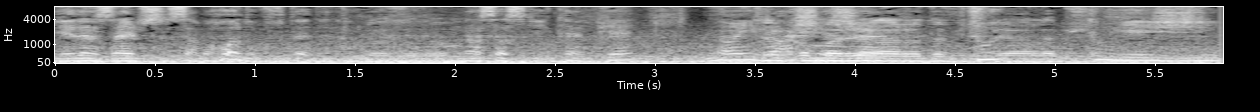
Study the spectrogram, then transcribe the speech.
jeden z najlepszych samochodów wtedy na, na Saskiej Kępie. No i Tylko właśnie, Maryla że tu, tu jeździ,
